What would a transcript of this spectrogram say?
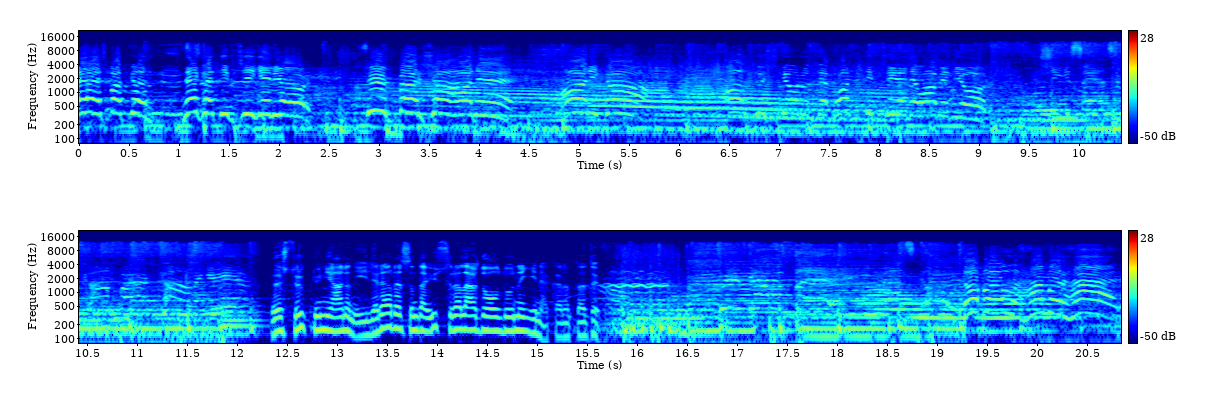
Evet bakın negatifçi geliyor. Süper şahane. Harika. Öztürk dünyanın iyileri arasında üst sıralarda olduğunu yine kanıtladı. Double Hammerhead.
